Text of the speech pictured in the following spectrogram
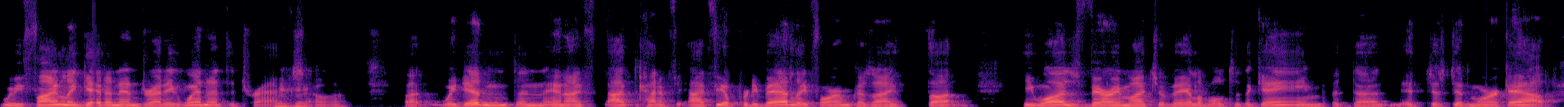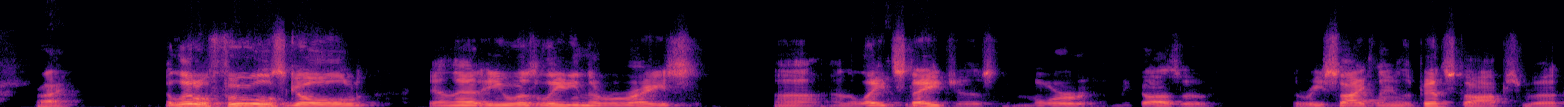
we finally get an Andretti win at the track. Mm-hmm. So, but we didn't. And, and I, I kind of, I feel pretty badly for him because I thought he was very much available to the game, but uh, it just didn't work out. Right. A little fool's gold in that he was leading the race uh, in the late stages more because of the recycling of the pit stops, but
